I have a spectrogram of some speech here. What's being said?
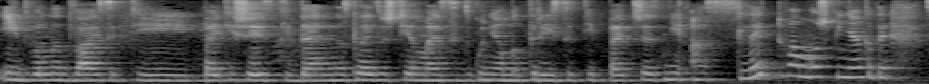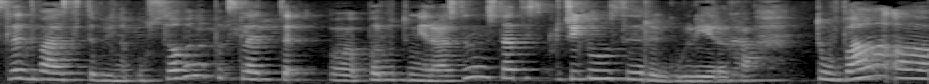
идва на 25-6 ден, на следващия месец го няма 35-6 дни, а след това, може би някъде след 20-та година, особено пък след а, първото ми раждане, нещата изключително се регулираха. Да. Това а,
